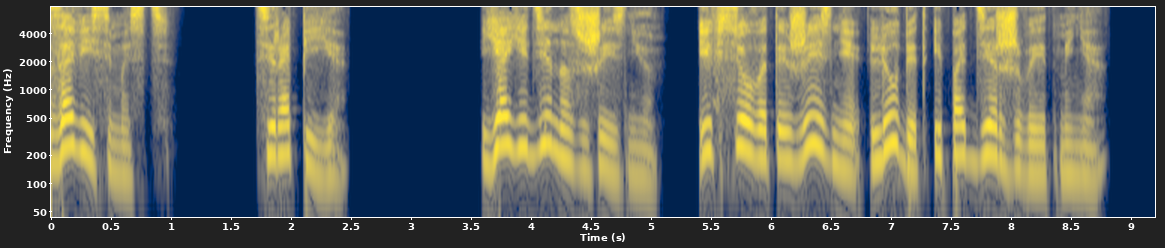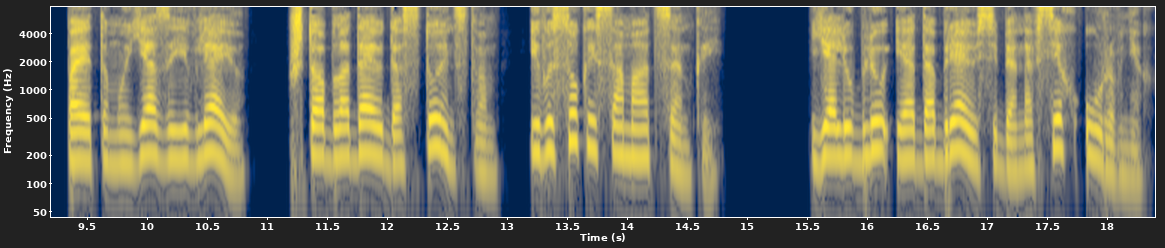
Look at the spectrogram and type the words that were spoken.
Зависимость. Терапия. Я едина с жизнью, и все в этой жизни любит и поддерживает меня. Поэтому я заявляю, что обладаю достоинством и высокой самооценкой. Я люблю и одобряю себя на всех уровнях.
